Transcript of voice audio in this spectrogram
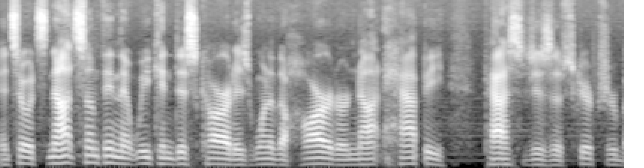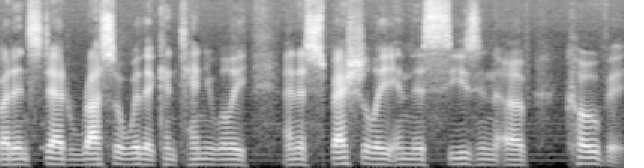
And so it's not something that we can discard as one of the hard or not happy passages of Scripture, but instead wrestle with it continually, and especially in this season of COVID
